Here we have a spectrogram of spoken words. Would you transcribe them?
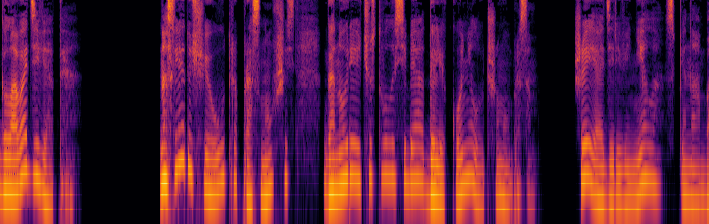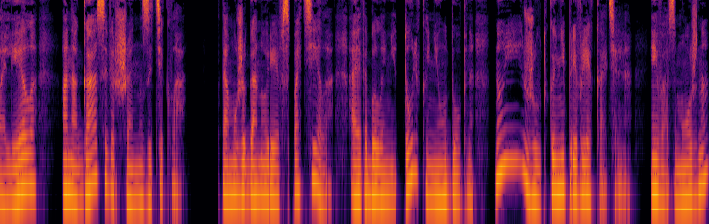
Глава девятая. На следующее утро, проснувшись, Ганория чувствовала себя далеко не лучшим образом. Шея одеревенела, спина болела, а нога совершенно затекла. К тому же Ганория вспотела, а это было не только неудобно, но и жутко непривлекательно и, возможно,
